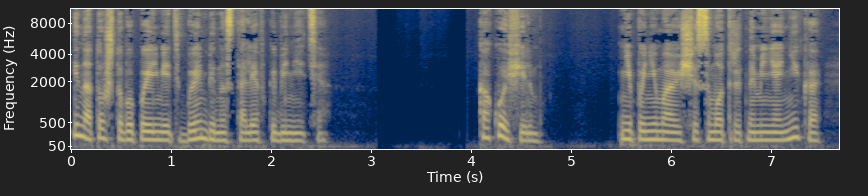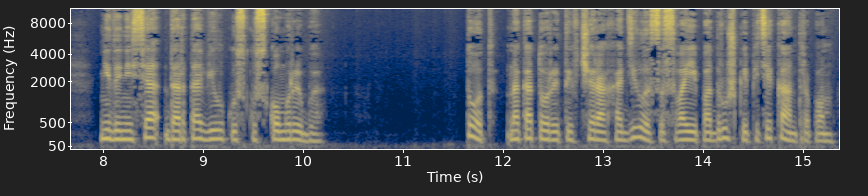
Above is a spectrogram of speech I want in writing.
и на то, чтобы поиметь Бэмби на столе в кабинете. «Какой фильм?» Непонимающе смотрит на меня Ника, не донеся до рта вилку с куском рыбы. «Тот, на который ты вчера ходила со своей подружкой Пятикантропом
